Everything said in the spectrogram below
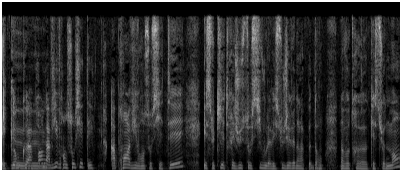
Et que Donc apprendre à vivre en société. apprend à vivre en société. Et ce qui est très juste aussi, vous l'avez suggéré dans, la, dans, dans votre questionnement,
